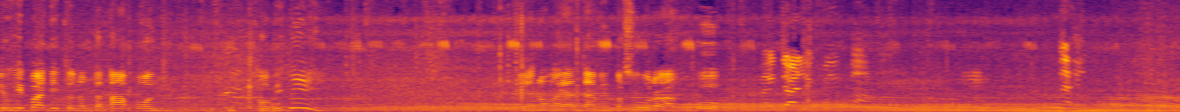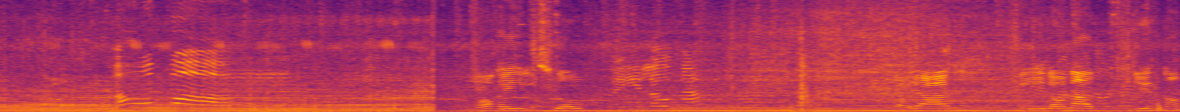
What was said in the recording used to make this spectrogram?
Yung iba dito nagtatapon. Oh, baby. Ayan o kaya, ang daming basura. Oh. May Jollibee pa. Hmm. Po. Okay, let's go. May ilaw na. So, ayan. May ilaw na. Gin, no?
